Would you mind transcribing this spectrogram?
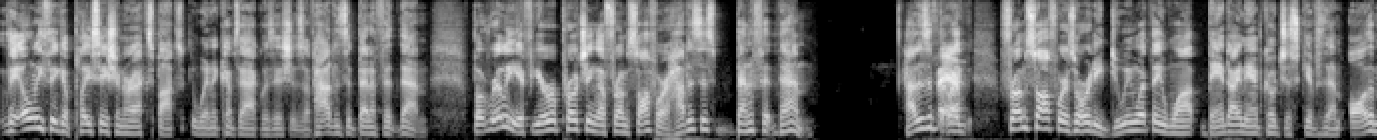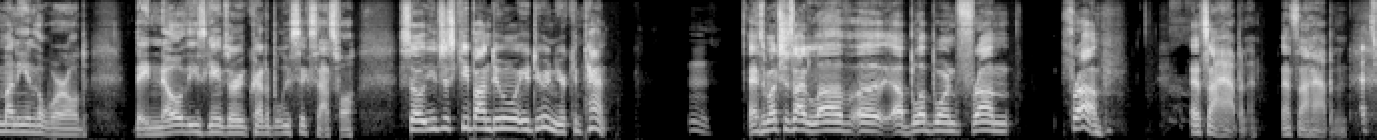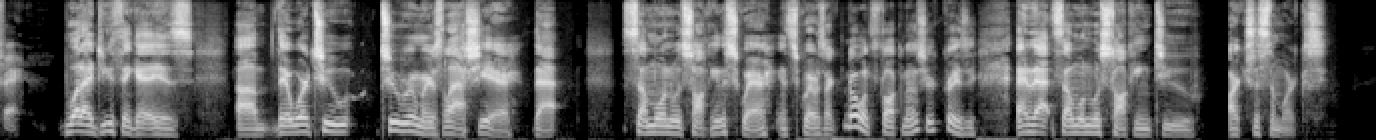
they only think of PlayStation or Xbox when it comes to acquisitions of how does it benefit them. But really, if you're approaching a From Software, how does this benefit them? How does it Fair. like From Software is already doing what they want? Bandai Namco just gives them all the money in the world. They know these games are incredibly successful, so you just keep on doing what you're doing. You're content. Hmm. As much as I love uh, a Bloodborne from from, that's not happening. That's not happening. That's fair. What I do think is um, there were two two rumors last year that someone was talking to Square, and Square was like, "No one's talking to us. You're crazy," and that someone was talking to Arc System Works,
